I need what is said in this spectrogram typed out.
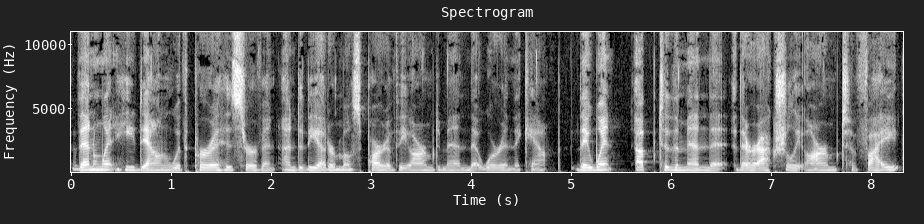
Then went he down with Purah his servant unto the uttermost part of the armed men that were in the camp. They went up to the men that they're actually armed to fight,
